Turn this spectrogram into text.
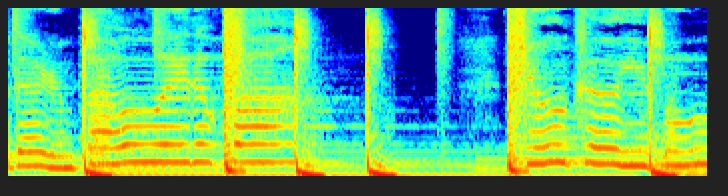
的人包围的话，就可以不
